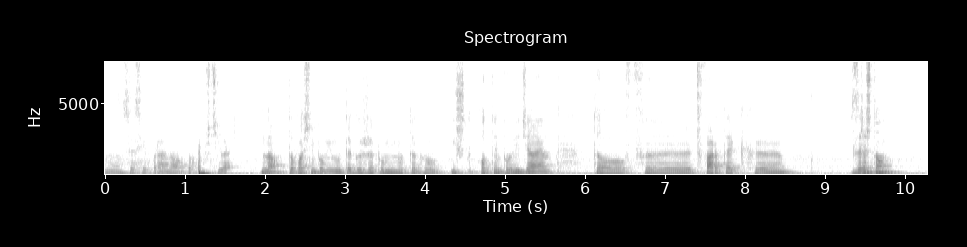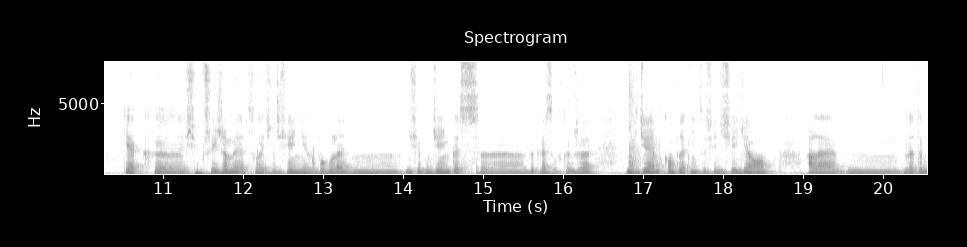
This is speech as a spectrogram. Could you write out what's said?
mm, sesję poranną, odpuściłem. No, to właśnie pomimo tego, że pomimo tego, iż o tym powiedziałem, to w e, czwartek e, zresztą jak e, się przyjrzymy, słuchajcie, dzisiaj nie w ogóle, mm, dzisiaj był dzień bez wykresów, także nie widziałem kompletnie, co się dzisiaj działo, ale dlatego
